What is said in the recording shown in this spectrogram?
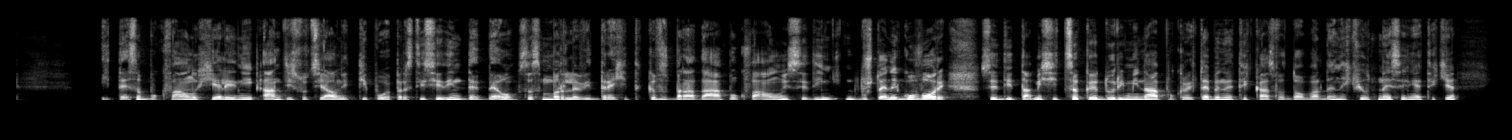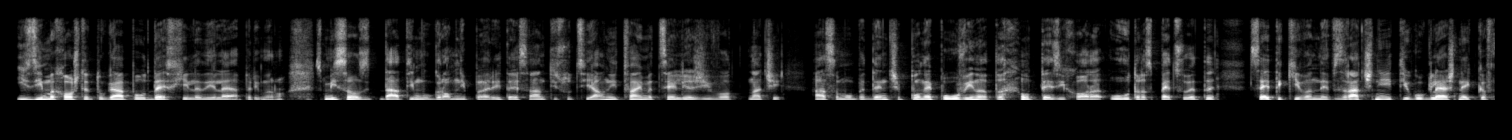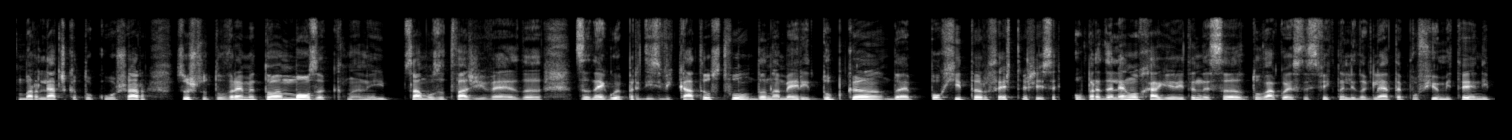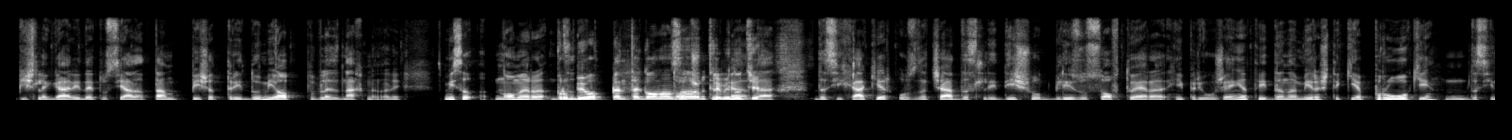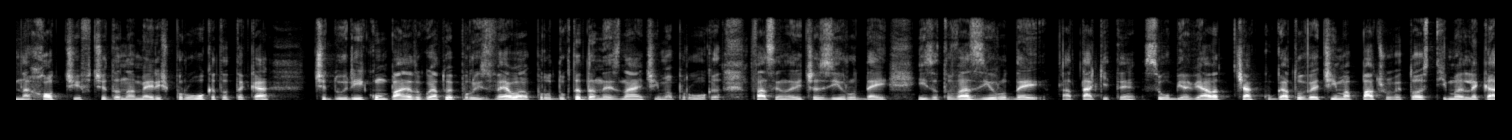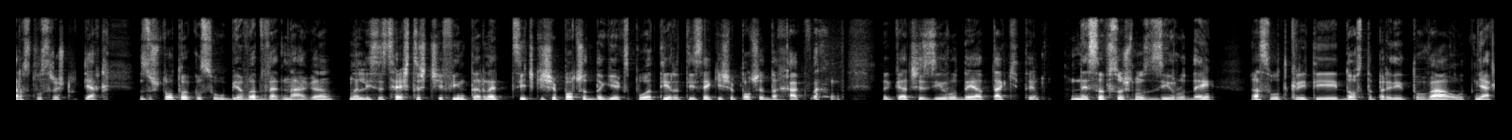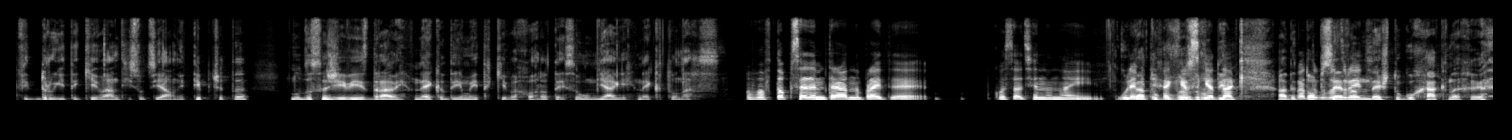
И те са буквално хели едни антисоциални типове. Прести си един дебел с мърляви дрехи, такъв с брада, буквално, и седи, въобще не говори. Седи там и си цъка, дори минава покрай тебе, не ти казва добър ден, някакви отнесени такива и взимах още тогава по 10 000 лея, примерно. В смисъл, дадат им огромни пари, те са антисоциални и това им е целият живот. Значи, аз съм убеден, че поне половината от тези хора, ултраспецовете, са е такива невзрачни и ти го гледаш някакъв мърляч като клошар. В същото време той е мозък. Нали? Само за това живее. Да, за него е предизвикателство да намери дупка, да е по-хитър. Сещаш ли се? Определено хагерите не са това, което сте свикнали да гледате по филмите. Едни пишлегари, дето сядат там, пишат три думи, оп, влезнахме. Нали? Смисъл, номера... Пробиват за... Пентагона за 3 така, минути. Да, да си хакер означава да следиш отблизо софтуера и приложенията и да намираш такива пролуки, да си находчив, че да намериш пролуката така, че дори компанията, която е произвела продукта, да не знае, че има пролука. Това се нарича Zero Day. И затова Zero Day атаките се обявяват чак когато вече има пачове, т.е. има лекарство срещу тях. Защото ако се обяват веднага, нали се сещаш, че в интернет всички ще почнат да ги експлуатират и всеки ще почне да хаква. така че Zero Day атаките не са всъщност Zero Day, а са открити доста преди това от някакви други такива антисоциални типчета, но да са живи и здрави. Нека да има и такива хора, те са умняги, не като нас. В топ 7 трябва да направите класация на най-големите хакерски атаки. Абе, топ 7 нещо го хакнаха.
